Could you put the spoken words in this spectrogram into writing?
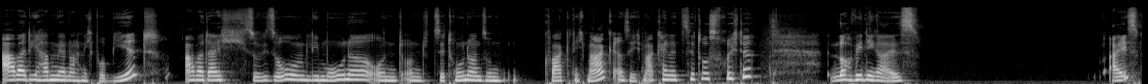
aber die haben wir noch nicht probiert. Aber da ich sowieso Limone und, und Zitrone und so einen Quark nicht mag, also ich mag keine Zitrusfrüchte, noch weniger als Eis,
